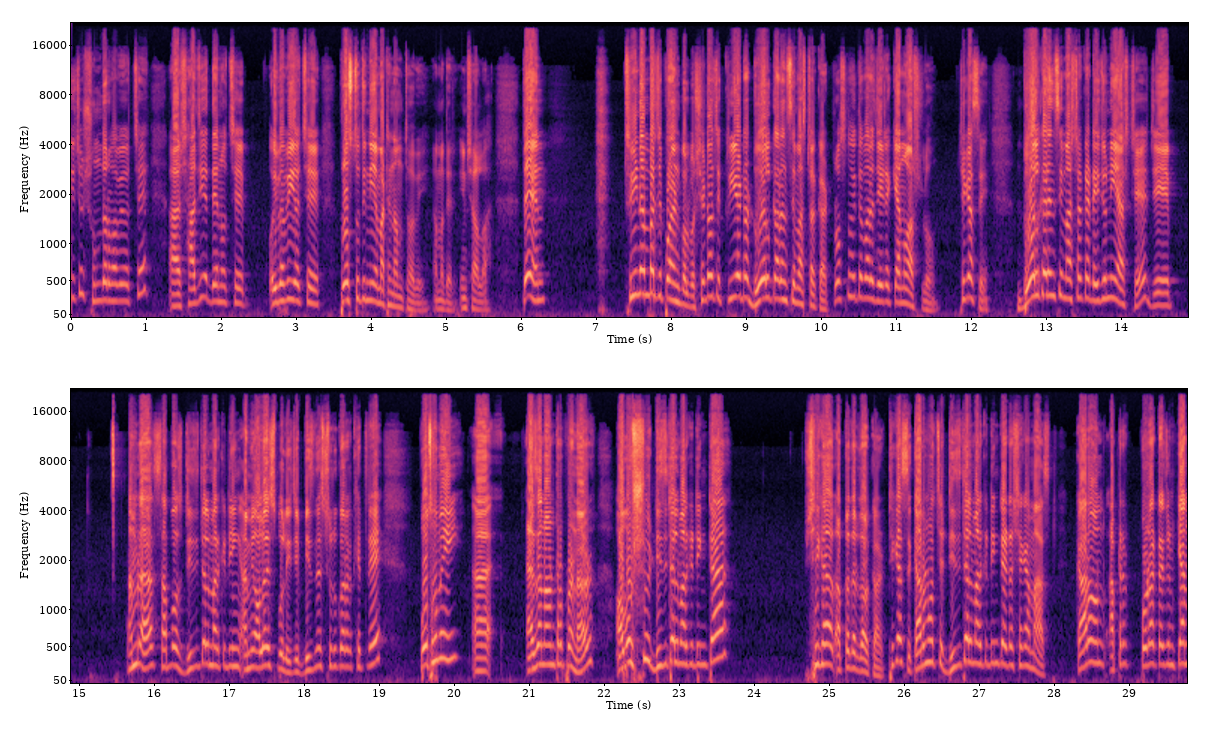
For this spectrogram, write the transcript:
কিছু সুন্দরভাবে হচ্ছে সাজিয়ে দেন হচ্ছে ওইভাবেই হচ্ছে প্রস্তুতি নিয়ে মাঠে নামতে হবে আমাদের ইনশাল্লাহ দেন থ্রি নাম্বার যে পয়েন্ট বলব, সেটা হচ্ছে ক্রিয়েট ডুয়েল কারেন্সি মাস্টার কার্ড প্রশ্ন হতে পারে যে এটা কেন আসলো, ঠিক আছে? ডুয়েল কারেন্সি মাস্টার কার্ড এই জন্যই আসছে যে, আমরা সাপোজ ডিজিটাল মার্কেটিং আমি অলওয়েজ বলি যে বিজনেস শুরু করার ক্ষেত্রে প্রথমেই অ্যাজ অ্যান অন্টারপ্রেনার অবশ্যই ডিজিটাল মার্কেটিংটা শেখা আপনাদের দরকার, ঠিক আছে? কারণ হচ্ছে ডিজিটাল মার্কেটিংটা এটা শেখা মাস্ট কারণ আপনার প্রোডাক্ট একজন কেন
